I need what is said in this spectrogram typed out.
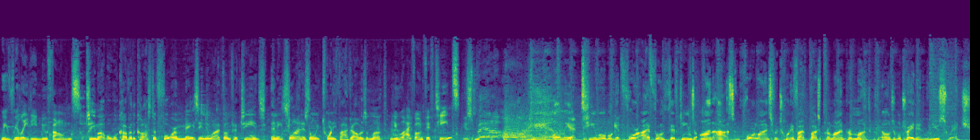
We really need new phones. T-Mobile will cover the cost of four amazing new iPhone 15s, and each line is only twenty five dollars a month. New iPhone 15s? Only at T-Mobile, get four iPhone 15s on us, and four lines for twenty five bucks per line per month with eligible trade-in when you switch.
